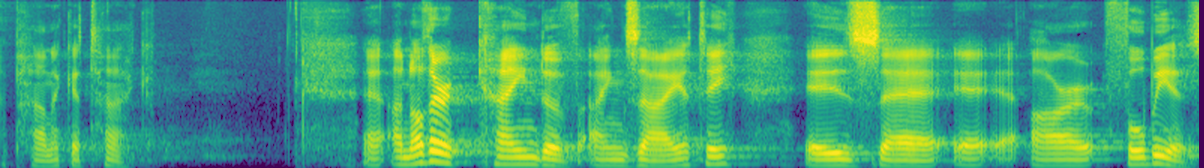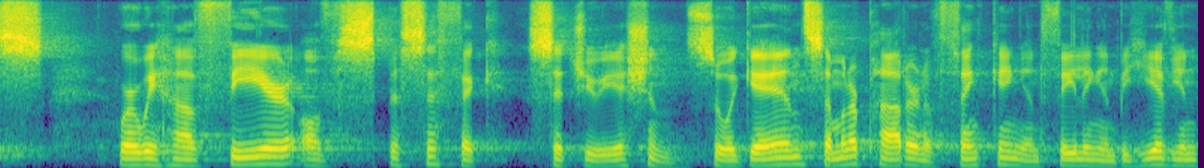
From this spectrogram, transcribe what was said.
a panic attack. Uh, another kind of anxiety is uh, uh, our phobias, where we have fear of specific situations. So, again, similar pattern of thinking and feeling and behavior,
